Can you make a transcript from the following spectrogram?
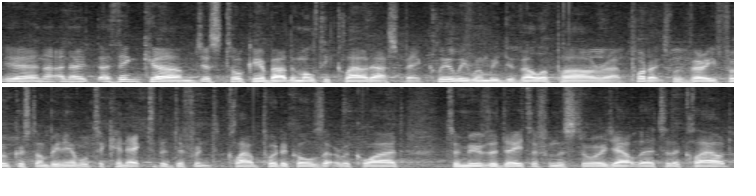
Yeah, and I, and I, I think um, just talking about the multi-cloud aspect, clearly when we develop our uh, products, we're very focused on being able to connect to the different cloud protocols that are required to move the data from the storage out there to the cloud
